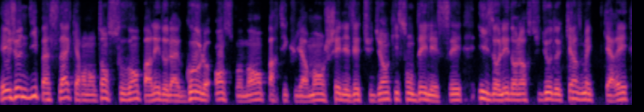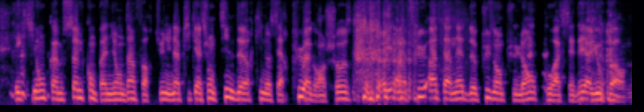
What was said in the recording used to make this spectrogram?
Et je ne dis pas cela car on entend souvent parler de la Gaule en ce moment, particulièrement chez les étudiants qui sont délaissés, isolés dans leur studio de 15 mètres carrés et qui ont comme seul compagnon d'infortune une application Tinder qui ne sert plus à grand chose et un flux internet de plus en plus lent pour accéder à YouPorn.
